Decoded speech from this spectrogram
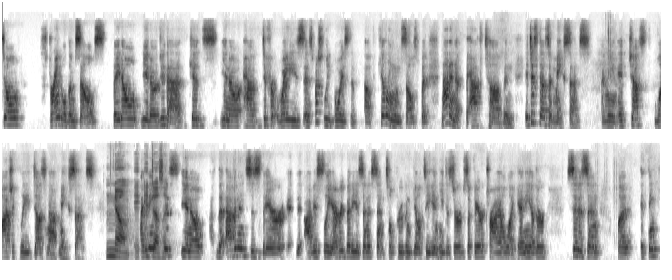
don't strangle themselves. They don't, you know, do that. Kids, you know, have different ways, especially boys, of killing themselves, but not in a bathtub. And it just doesn't make sense. I mean, it just logically does not make sense. No, it, it doesn't. This, you know, the evidence is there. Obviously, everybody is innocent until proven guilty, and he deserves a fair trial like any other citizen. But I think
